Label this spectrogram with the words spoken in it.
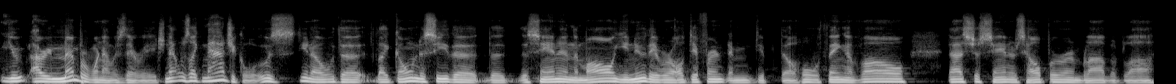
you I remember when I was their age and that was like magical. It was, you know, the like going to see the the the Santa in the mall, you knew they were all different and the, whole thing of oh, that's just Santa's helper and blah blah blah.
